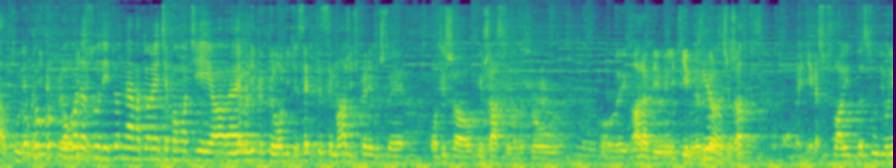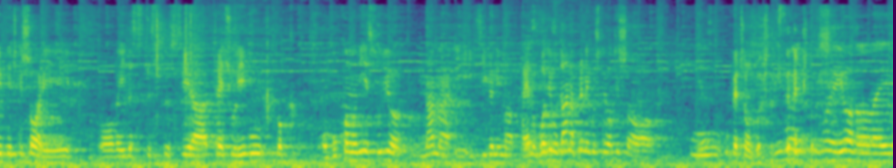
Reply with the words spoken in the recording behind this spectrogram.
ali tu nema ko- ko- nikakve kogo da logike. sudi, to, nama to neće pomoći. Tu Ovaj, nema nikakve logike. Setite se Mažić pre nego što je otišao u Kinshasu, odnosno u ovaj, Arabiju ili Kinu, ne znam gde otišao, da? Ovaj, njega su slali da sudi u Lipnički šor i ovaj, da, da, da svira treću ligu, dok on bukvalno nije sudio nama i, i ciganima, pa jednu godinu dana pre nego što je otišao u, u Pečalbu, što bi se rekao. imao je i on, ovaj, uh,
